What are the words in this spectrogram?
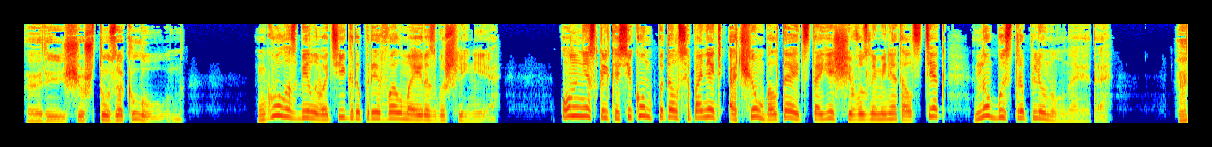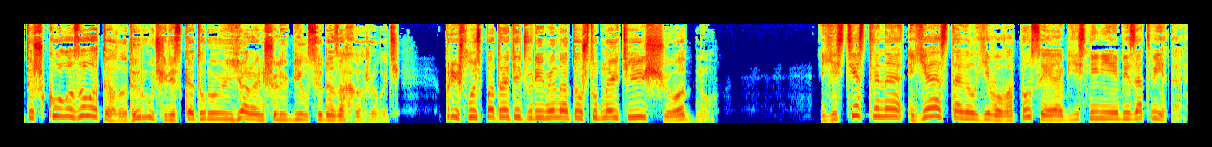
«Это еще что за клоун?» Голос белого тигра прервал мои размышления. Он несколько секунд пытался понять, о чем болтает стоящий возле меня толстяк, но быстро плюнул на это. «Это школа залатала дыру, через которую я раньше любил сюда захаживать. Пришлось потратить время на то, чтобы найти еще одну». Естественно, я оставил его вопросы и объяснения без ответа.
